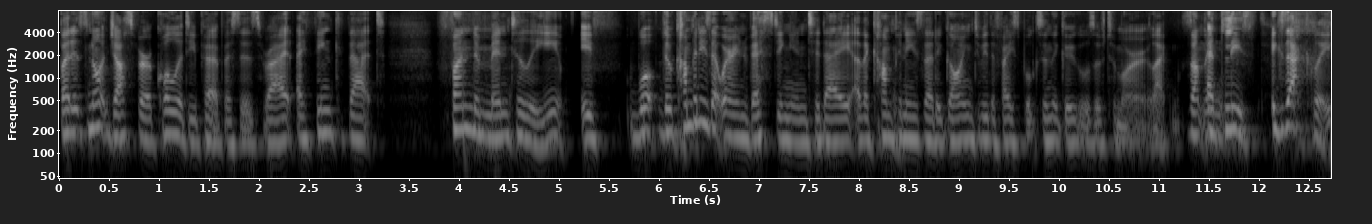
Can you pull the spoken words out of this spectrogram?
but it's not just for equality purposes, right? I think that fundamentally, if what the companies that we're investing in today are the companies that are going to be the Facebooks and the Googles of tomorrow, like something at least exactly.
